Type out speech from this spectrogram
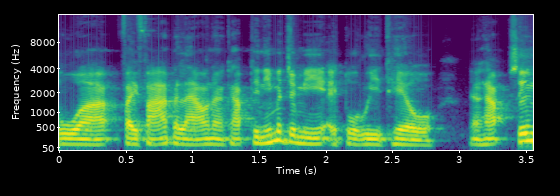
ตัวไฟฟ้าไปแล้วนะครับ ทีนี้มันจะมีไอตัว retail นะครับ ซึ่ง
